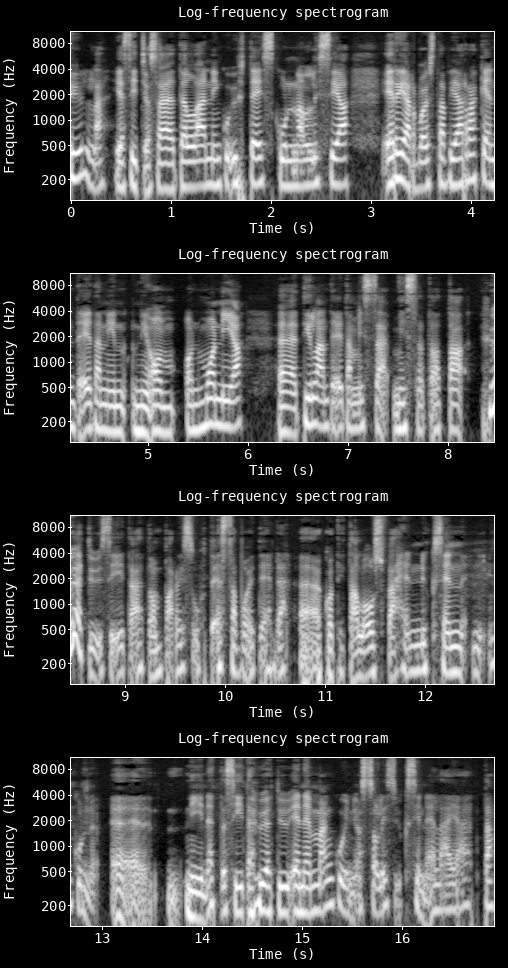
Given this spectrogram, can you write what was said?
Kyllä, ja sitten jos ajatellaan niin kuin yhteiskunnallisia eriarvoistavia rakenteita, niin, niin on, on monia ä, tilanteita, missä, missä tota, hyötyy siitä, että on parisuhteessa, voi tehdä ä, kotitalousvähennyksen niin, kuin, ä, niin, että siitä hyötyy enemmän kuin jos olisi yksin eläjä. Että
